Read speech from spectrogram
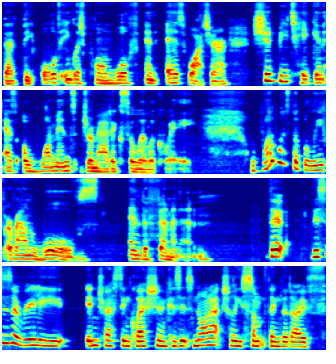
that the Old English poem Wulf and Eadwacer should be taken as a woman's dramatic soliloquy. What was the belief around wolves and the feminine? The, this is a really interesting question because it's not actually something that I've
